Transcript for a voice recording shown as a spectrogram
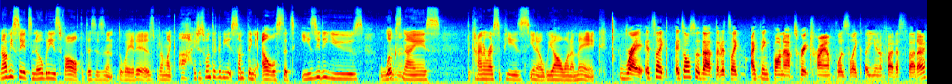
and obviously it's nobody's fault that this isn't the way it is, but I'm like, ah, I just want there to be something else that's easy to use, looks Mm-hmm. nice, the kind of recipes you know we all want to make. Right. It's like it's also that that it's like I think Bon App's great triumph was like a unified aesthetic.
